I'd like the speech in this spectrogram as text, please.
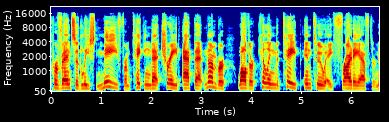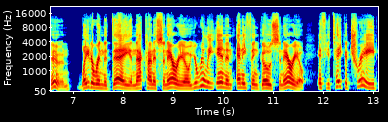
prevents at least me from taking that trade at that number while they're killing the tape into a Friday afternoon. Later in the day, in that kind of scenario, you're really in an anything goes scenario. If you take a trade,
